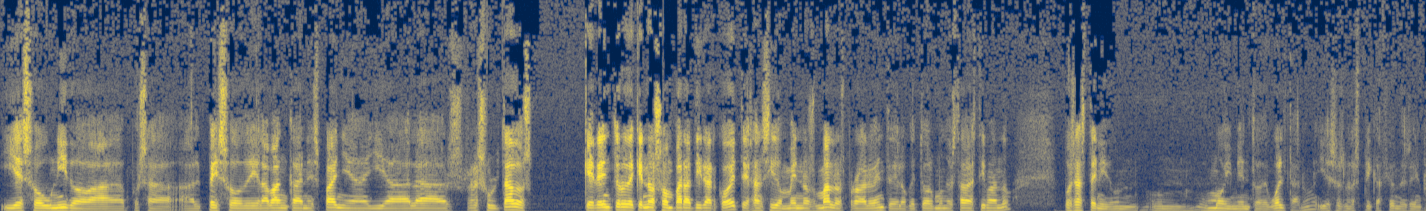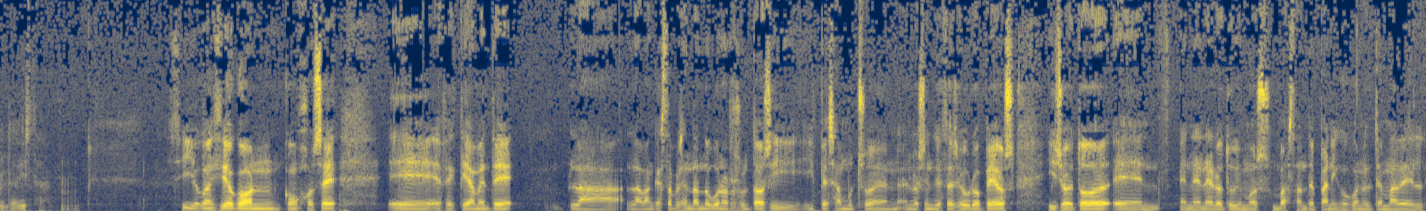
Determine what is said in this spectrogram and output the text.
Y eso unido a, pues a, al peso de la banca en España y a los resultados que dentro de que no son para tirar cohetes han sido menos malos probablemente de lo que todo el mundo estaba estimando, pues has tenido un, un, movimiento de vuelta, ¿no? Y eso es la explicación desde mi punto de vista. Sí, yo coincido con, con José. Eh, efectivamente, la, la, banca está presentando buenos resultados y, pesa mucho en, los índices europeos y sobre todo en, en, enero tuvimos bastante pánico con el tema del,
